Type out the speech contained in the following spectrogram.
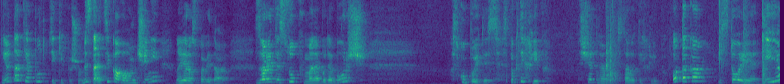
І отак я пунктики пишу. Не знаю, цікаво вам чи ні, але я розповідаю. Зварити суп, в мене буде борщ, скупитись, спекти хліб. Ще треба поставити хліб. Отака історія. І я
